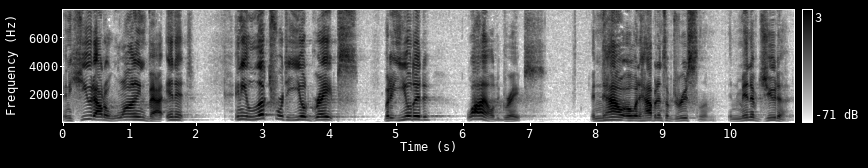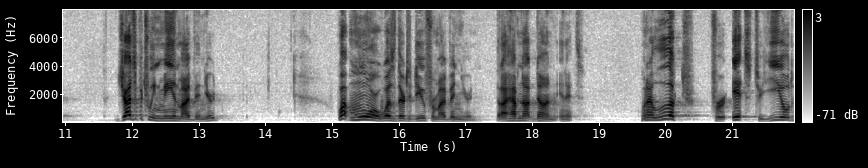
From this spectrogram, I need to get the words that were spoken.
and hewed out a wine vat in it. And he looked for it to yield grapes, but it yielded wild grapes. And now, O inhabitants of Jerusalem and men of Judah, judge between me and my vineyard. What more was there to do for my vineyard that I have not done in it? When I looked for it to yield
